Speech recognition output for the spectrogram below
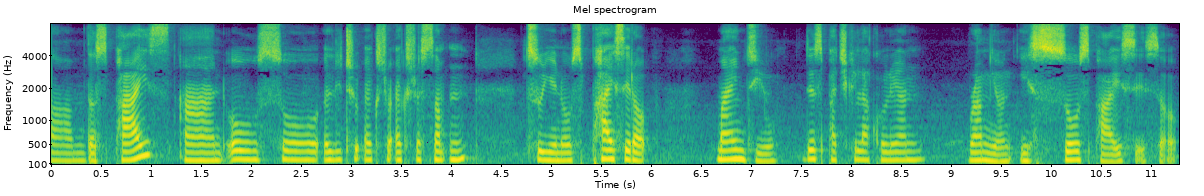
um, the spice and also a little extra extra something to you know spice it up mind you this particular korean ramyun is so spicy so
